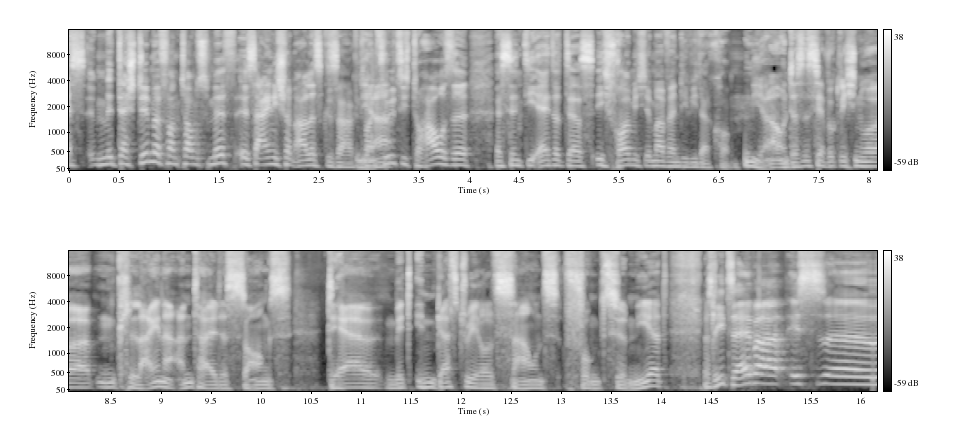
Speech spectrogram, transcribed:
es, mit der Stimme von Tom Smith ist eigentlich schon alles gesagt. Man Ja. fühlt sich zu Hause, es sind die Editors. Ich freue mich immer, wenn die wiederkommen. Ja, und das ist ja wirklich nur ein kleiner Anteil des Songs, der mit Industrial Sounds funktioniert. Das Lied selber ist äh,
